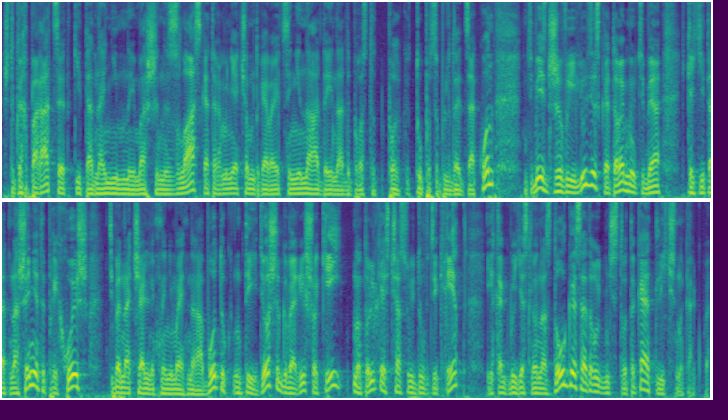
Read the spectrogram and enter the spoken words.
что корпорация – это какие-то анонимные машины зла, с которыми ни о чем договариваться не надо, и надо просто тупо соблюдать закон. У тебя есть живые люди, с которыми у тебя какие-то отношения, ты приходишь, тебя начальник нанимает на работу, ты идешь и говоришь, окей, но только я сейчас уйду в декрет, и как бы если у нас долгое сотрудничество, такая отлично как бы.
